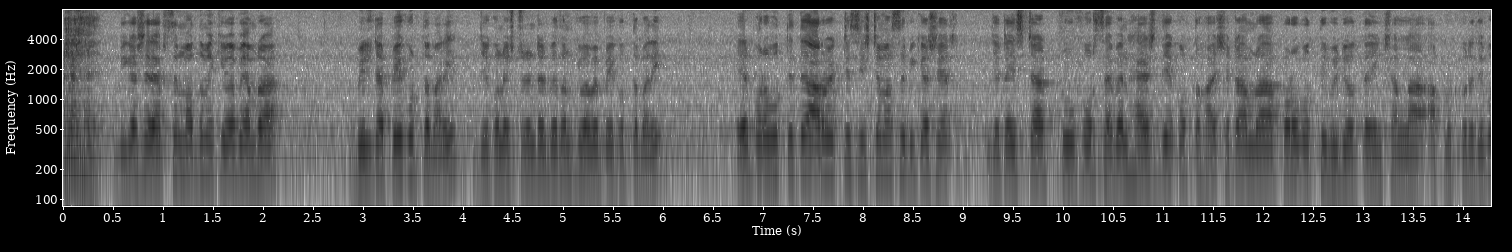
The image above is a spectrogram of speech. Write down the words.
বিকাশের অ্যাপসের মাধ্যমে কীভাবে আমরা বিলটা পে করতে পারি, যে কোনো স্টুডেন্টের বেতন কীভাবে পে করতে পারি। এর পরবর্তীতে আরও একটি সিস্টেম আছে বিকাশের, যেটা star two four seven hash দিয়ে করতে হয়, সেটা আমরা পরবর্তী ভিডিওতে ইনশাল্লাহ আপলোড করে দিব।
